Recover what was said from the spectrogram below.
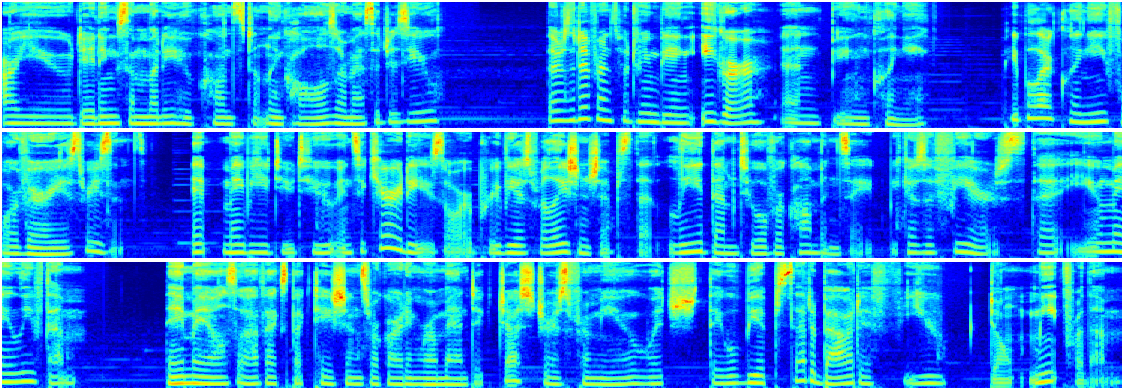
Are you dating somebody who constantly calls or messages you? There's a difference between being eager and being clingy. People are clingy for various reasons. It may be due to insecurities or previous relationships that lead them to overcompensate because of fears that you may leave them. They may also have expectations regarding romantic gestures from you, which they will be upset about if you don't meet for them.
